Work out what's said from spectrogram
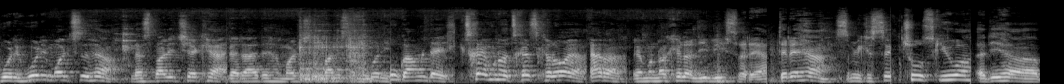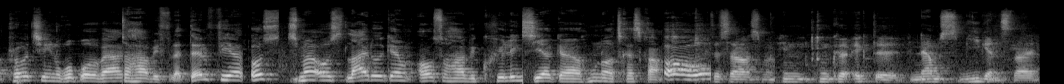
Hurtig, hurtig måltid her. Lad os bare lige tjekke her, hvad der er i det her måltid. Bare lige sådan hurtigt. God gammeldags. 360 kalorier er der. Jeg må nok hellere lige vise, hvad det er. Det er det her, som I kan se. To skiver af de her protein rugbrød hver. Så har vi Philadelphia, ost, smørost, light udgaven. Og så har vi kylling, cirka 160 gram. Og det er Sarah smør. Hun, kører ægte, nærmest vegan style.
